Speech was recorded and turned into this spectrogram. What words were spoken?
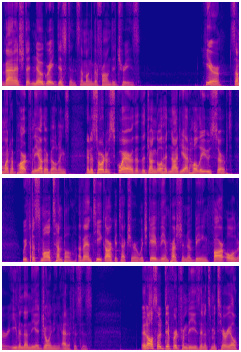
vanished at no great distance among the fronded trees. Here, somewhat apart from the other buildings, in a sort of square that the jungle had not yet wholly usurped, we found a small temple of antique architecture which gave the impression of being far older even than the adjoining edifices. It also differed from these in its material,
